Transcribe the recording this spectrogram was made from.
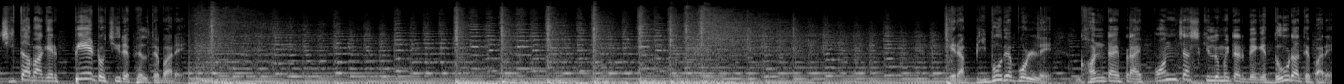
চিতাবাগের পেটও চিরে ফেলতে পারে। এরা বিপদে পড়লে ঘন্টায় প্রায় পঞ্চাশ কিলোমিটার বেগে দৌড়াতে পারে।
